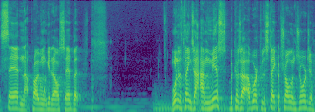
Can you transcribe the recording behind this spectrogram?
said, and I probably won't get it all said, but one of the things I, I miss because I worked with the State Patrol in Georgia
